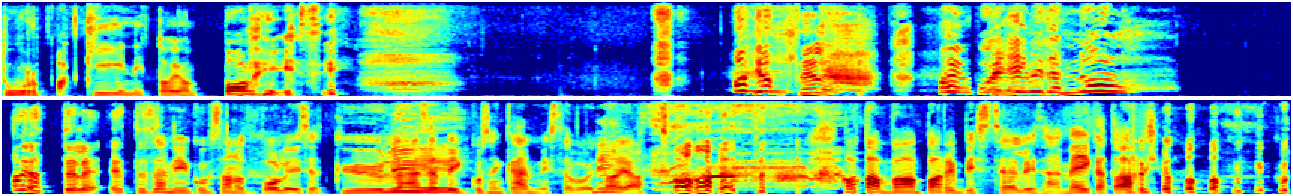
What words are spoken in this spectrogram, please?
turpa kiinni, toi on poliisi. Ajattele, Voi ajattele, ei miten nolla. ajattele, että sä niin kuin sanot poliisi, että kyllähän niin. sä pikkusen kännissä voit Niin. että ota vaan pari bisseä lisää, meikä tarjoaa.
